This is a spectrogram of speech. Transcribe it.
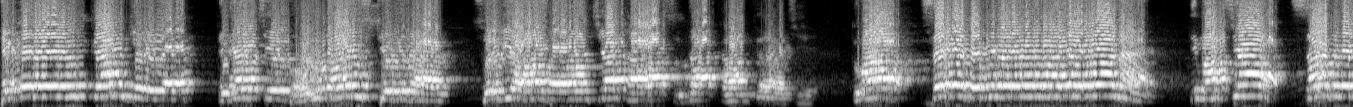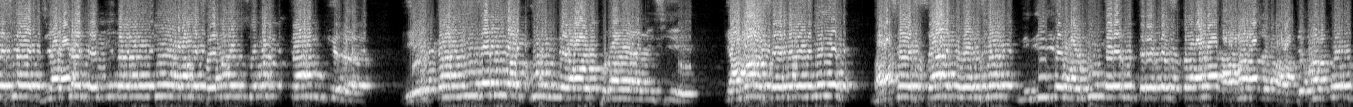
ठेकेदारांनी काम केलेलं आहे. त्याच्याचे बहुतांश ठेकेदार स्वर्गीय आबासाहेबांच्या काळात सुद्धा काम करायचे. तुम्हाला सर्व ठेकेदारांना माझं आव्हान आहे की मागच्या सात वर्षात ज्या ज्या ठेकेदारांनी आबासाहेबांसोबत काम केलं एकाही जरी दाखवून द्यावं पुराव्याविषयी की आबासाहेबांनी मागच्या सात वर्षात निधीचं वर्गीकरण करत असताना कामाच्या माध्यमातून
